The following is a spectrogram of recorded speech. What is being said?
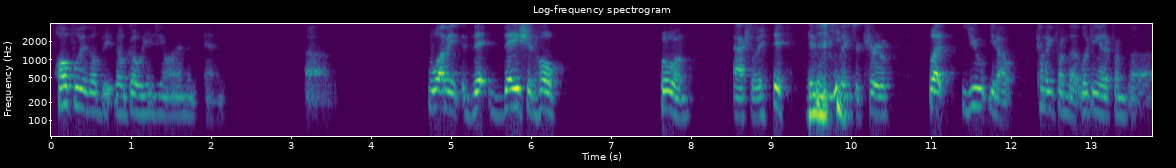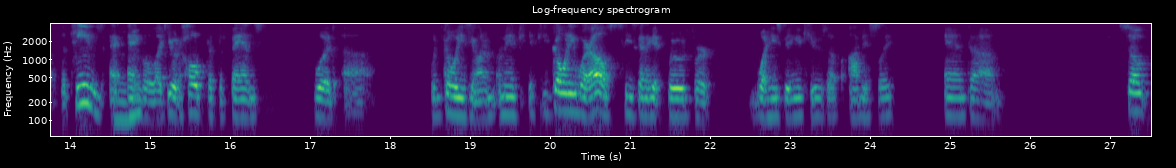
Hopefully they'll be they'll go easy on him and, and um, well, I mean they, they should hope boo him actually if if these things are true. But you you know coming from the looking at it from the the team's Mhm. angle, like you would hope that the fans would uh, would go easy on him. I mean, if if you go anywhere else, he's going to get booed for what he's being accused of, obviously. And um, so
